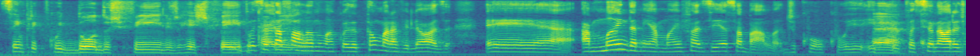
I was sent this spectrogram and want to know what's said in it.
sempre cuidou dos filhos, respeito, Você está falando uma coisa tão maravilhosa. É, a mãe da minha mãe fazia essa bala de coco. E, e É. você, na hora de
